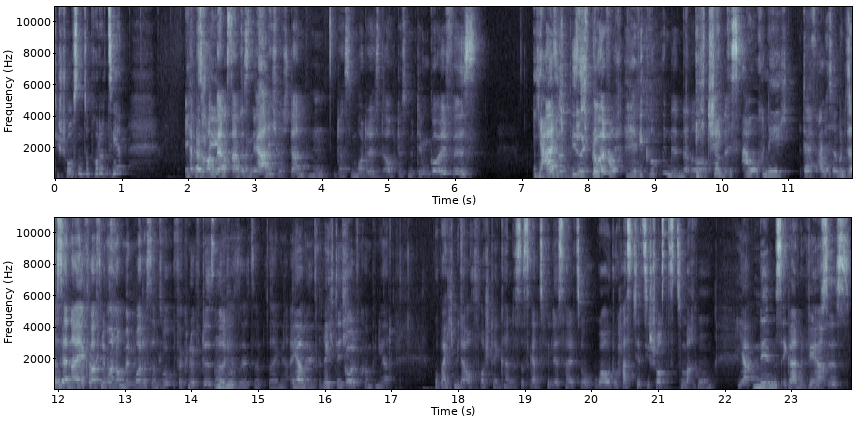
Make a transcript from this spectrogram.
die Shows zu produzieren. Ich, habe es auch am ganz Anfang gar nicht verstanden, dass Modest auch das mit dem Golf ist. Ja, also ich, ich bin Golf. auch. Hä, wie kommt man denn da drauf? Ich check das auch nicht. Da ist alles irgendwie Und dass der Quaff immer noch mit Modest dann so verknüpft ist, dadurch, dass er jetzt so seine Ja, richtig. Golf-Company hat. Wobei ich mir da auch vorstellen kann, dass das ganz viel ist halt so, wow, du hast jetzt die Chance, das zu machen. Ja. Nimm's, egal mit wem Ja. es ist.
